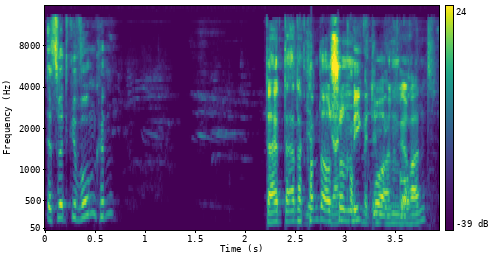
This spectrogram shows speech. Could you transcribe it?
es wird gewunken. Da, da, da kommt ja, auch schon ein Mikro, Mikro angerannt.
